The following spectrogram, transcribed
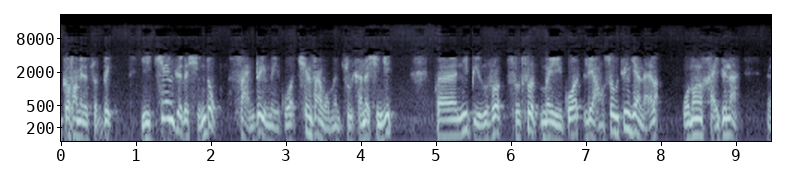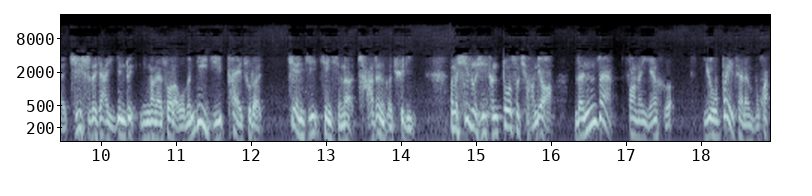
各方面的准备，以坚决的行动反对美国侵犯我们主权的行径。呃，你比如说，此次美国两艘军舰来了，我们海军呢，呃，及时的加以应对。您刚才说了，我们立即派出了舰机进行了查证和驱离。那么，习主席曾多次强调啊，能战方能言和，有备才能无患。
